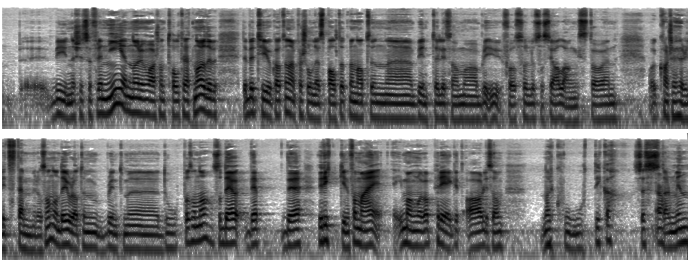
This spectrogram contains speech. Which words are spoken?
øh, begynnende schizofreni når hun var sånn 12-13 år. Det, det betyr jo ikke at hun er personlighetsspaltet, men at hun begynte liksom å bli, få sosial angst og, en, og kanskje høre litt stemmer og sånn. Og det gjorde at hun begynte med dop og sånn òg. Så det, det, det rykken for meg i mange år var preget av liksom narkotika. Søsteren min.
